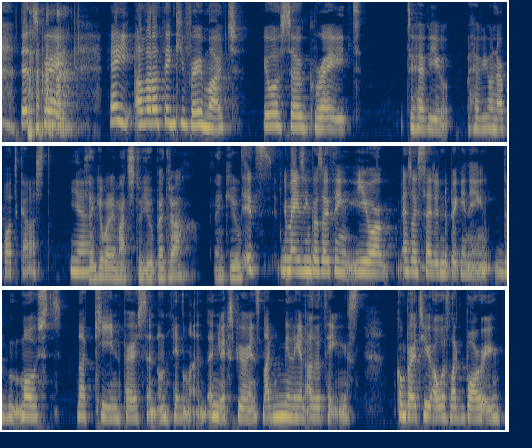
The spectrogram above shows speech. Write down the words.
That's great. hey, Alvaro, thank you very much. It was so great to have you have you on our podcast. Yeah. Thank you very much to you, Petra. Thank you. It's amazing because I think you are, as I said in the beginning, the most like keen person on Finland, and you experienced like million other things. Compared to you, I was like boring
